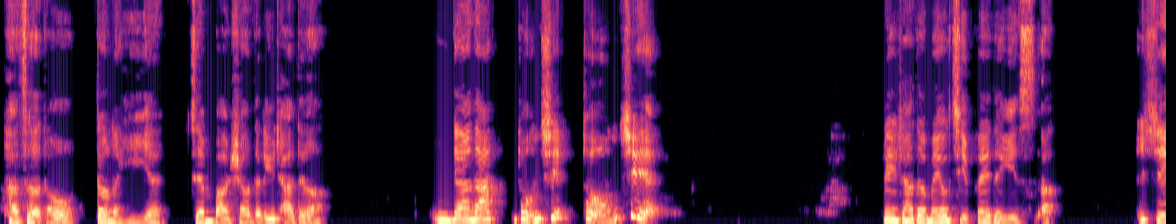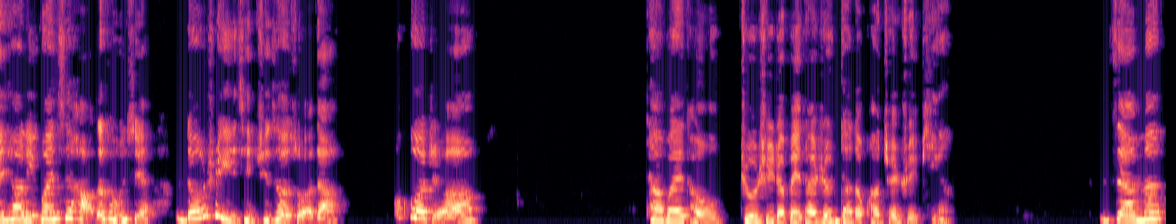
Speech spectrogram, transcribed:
他侧头瞪了一眼肩膀上的理查德，“你刚刚同去，同去。”理查德没有起飞的意思。学校里关系好的同学都是一起去厕所的，或者……他歪头注视着被他扔掉的矿泉水瓶。咱们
